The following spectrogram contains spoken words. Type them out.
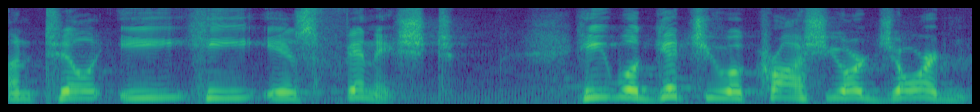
until He, he is finished. He will get you across your Jordan.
